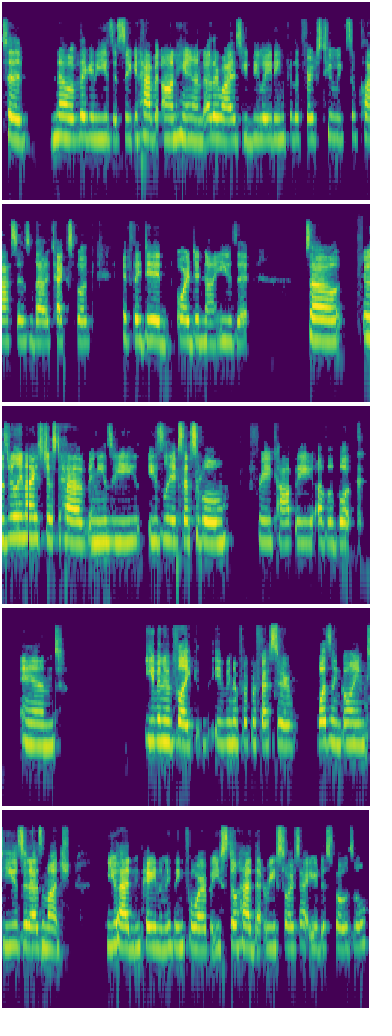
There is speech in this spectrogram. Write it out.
to know if they're going to use it so you can have it on hand. Otherwise, you'd be waiting for the first two weeks of classes without a textbook if they did or did not use it. So it was really nice just to have an easy, easily accessible free copy of a book. And even if like even if a professor wasn't going to use it as much, you hadn't paid anything for it, but you still had that resource at your disposal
